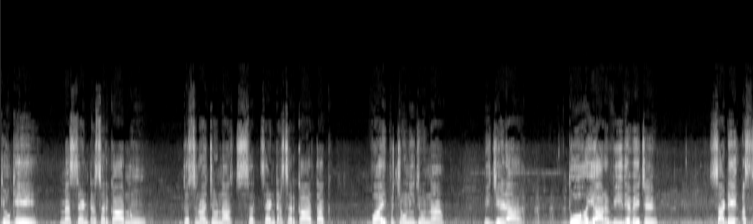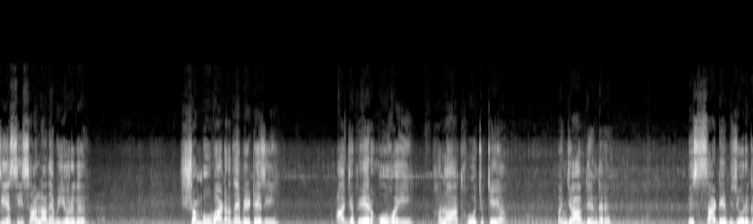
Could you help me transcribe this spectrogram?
ਕਿਉਂਕਿ ਮੈਂ ਸੈਂਟਰ ਸਰਕਾਰ ਨੂੰ ਦੱਸਣਾ ਚਾਹੁੰਦਾ, ਸ- ਸੈਂਟਰ ਸਰਕਾਰ ਤੱਕ ਵਾਈ ਪਹੁੰਚਾਉਣੀ ਚਾਹੁੰਦਾ ਵੀ ਜਿਹੜਾ 2020 ਦੇ ਵਿੱਚ ਸਾਡੇ 80 80 ਸਾਲਾਂ ਦੇ ਬਜ਼ੁਰਗ ਸ਼ੰਭੂ ਬਾਰਡਰ ਤੇ ਬੈਠੇ ਸੀ, ਅੱਜ ਫੇਰ ਉਹੋ ਹੀ ਹਾਲਾਤ ਹੋ ਚੁੱਕੇ ਆ ਪੰਜਾਬ ਦੇ ਅੰਦਰ ਵੀ ਸਾਡੇ ਬਜ਼ੁਰਗ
